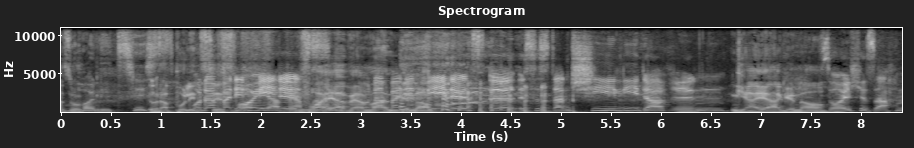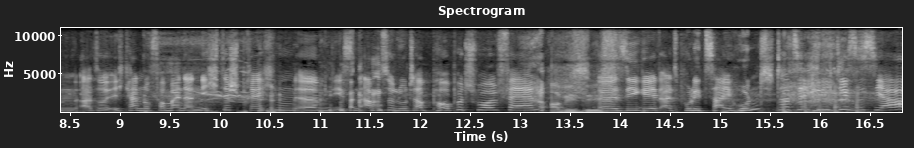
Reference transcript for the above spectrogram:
Oder Polizist. Oder Oder Polizist. bei den Feuerwehrmann. Mädels, Feuerwehrmann, oder bei genau. den Mädels äh, ist es dann Cheerleaderin. ja, ja, genau. Solche Sachen. Also ich kann nur von meiner Nichte sprechen. Ähm, die ist ein absoluter Paw Patrol-Fan. Oh, wie süß. Äh, sie geht als Polizeihund tatsächlich dieses Jahr.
